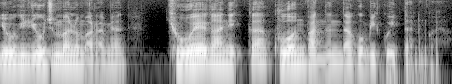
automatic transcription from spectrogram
여기 요즘 말로 말하면 교회 가니까 구원 받는다고 믿고 있다는 거예요.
